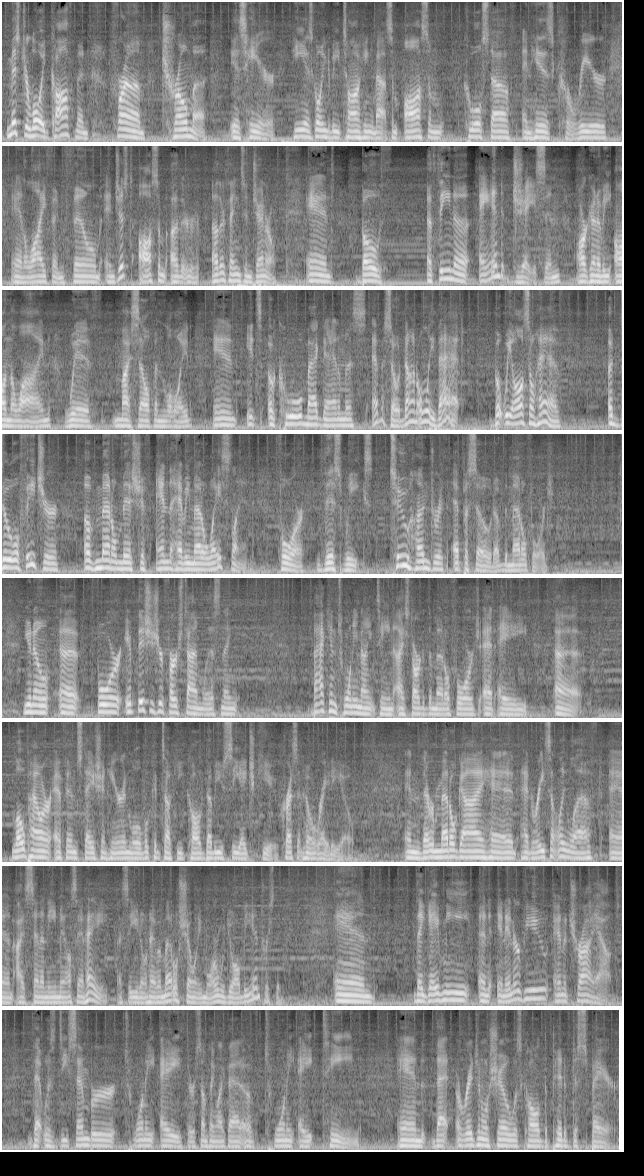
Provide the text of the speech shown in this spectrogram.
Mr. Lloyd Kaufman from Troma is here. He is going to be talking about some awesome cool stuff and his career and life in film and just awesome other other things in general. And both Athena and Jason are going to be on the line with myself and Lloyd, and it's a cool, magnanimous episode. Not only that, but we also have a dual feature of Metal Mischief and the Heavy Metal Wasteland for this week's 200th episode of the Metal Forge you know, uh, for if this is your first time listening, back in 2019, I started the Metal Forge at a uh, low power FM station here in Louisville, Kentucky called WCHQ, Crescent Hill Radio. And their metal guy had, had recently left, and I sent an email saying, Hey, I see you don't have a metal show anymore. Would you all be interested? And they gave me an, an interview and a tryout that was December 28th or something like that of 2018. And that original show was called The Pit of Despair.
